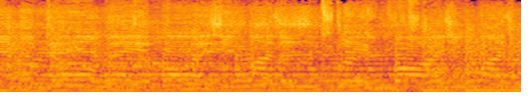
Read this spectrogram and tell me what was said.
in the doorway, boy. She was a lipstick boy, she was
